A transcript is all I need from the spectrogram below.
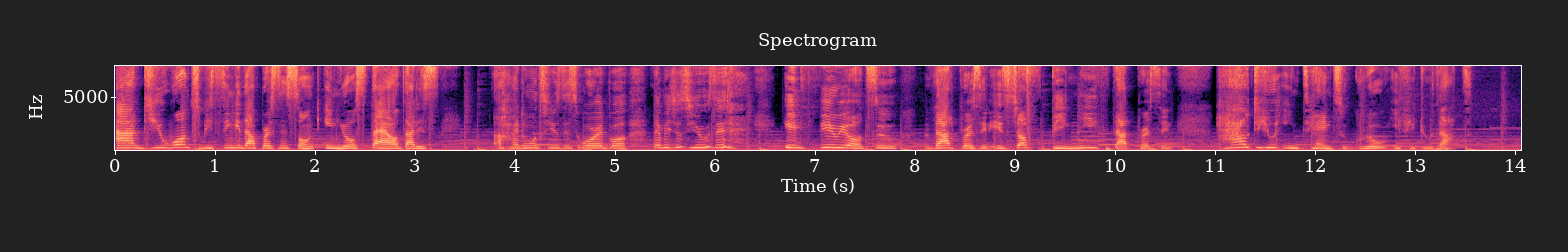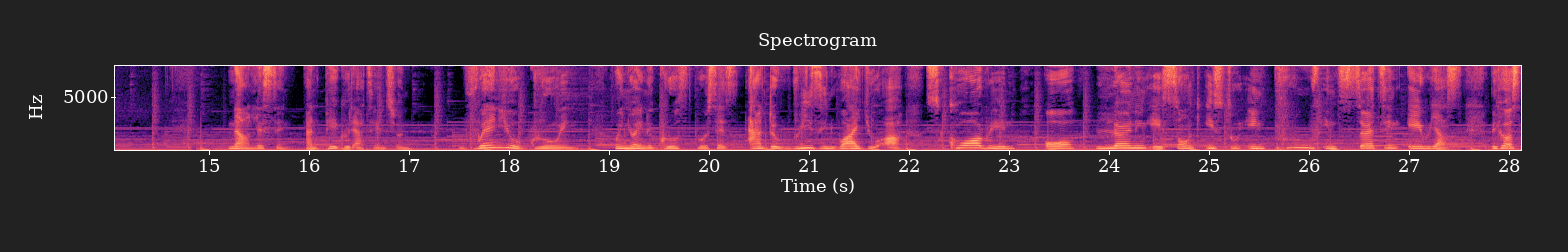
and you want to be singing that person's song in your style that is I don't want to use this word, but let me just use it. Inferior to that person is just beneath that person. How do you intend to grow if you do that? Now, listen and pay good attention. When you're growing, when you're in a growth process, and the reason why you are scoring or learning a song is to improve in certain areas because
